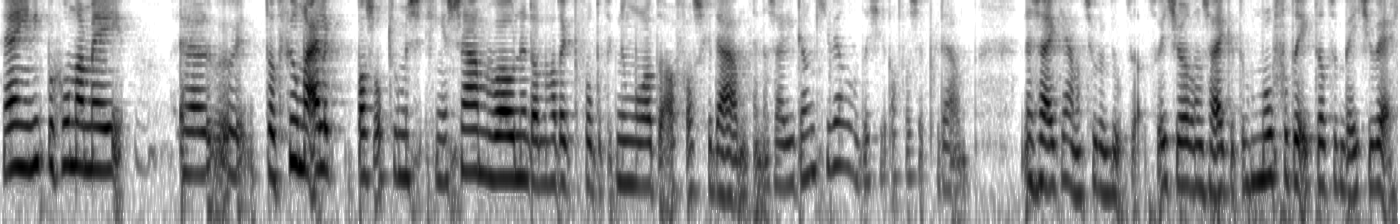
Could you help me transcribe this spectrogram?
En je niet begon daarmee. Uh, dat viel me eigenlijk pas op toen we gingen samenwonen. Dan had ik bijvoorbeeld, ik noem maar wat, de afwas gedaan. En dan zei hij, dankjewel dat je de afwas hebt gedaan. En dan zei ik, ja, natuurlijk doe ik dat. Weet je wel, dan zei ik het, moffelde ik dat een beetje weg.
